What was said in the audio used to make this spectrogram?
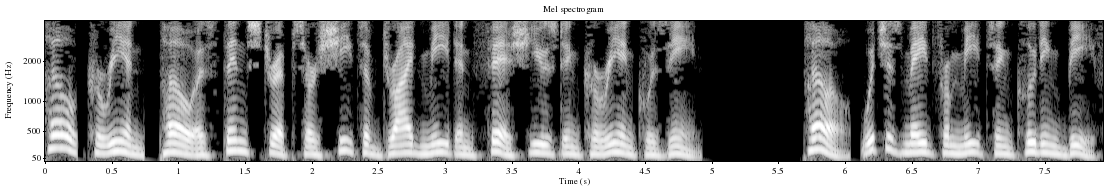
Po Korean, po is thin strips or sheets of dried meat and fish used in Korean cuisine. Po, which is made from meats including beef,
